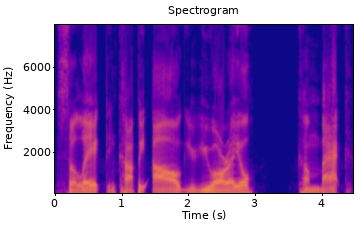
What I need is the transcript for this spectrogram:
select and copy all your URL. Come back,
